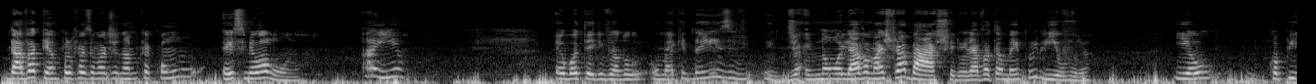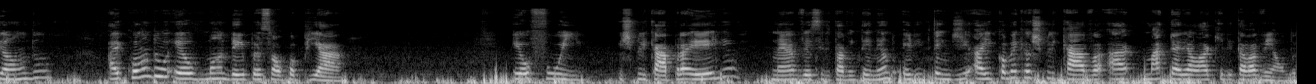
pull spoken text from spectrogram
dava tempo para fazer uma dinâmica com esse meu aluno. Aí eu botei ele vendo o Mac Daisy, ele não olhava mais para baixo, ele olhava também para o livro. E eu copiando. Aí quando eu mandei o pessoal copiar eu fui explicar para ele, né, ver se ele estava entendendo. Ele entendia. Aí como é que eu explicava a matéria lá que ele estava vendo?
